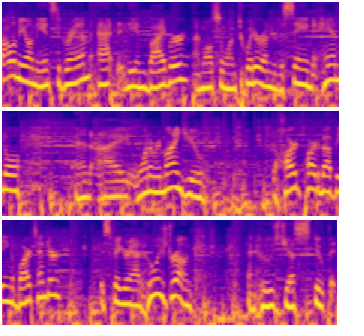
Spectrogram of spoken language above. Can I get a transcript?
Follow me on the Instagram at the Imbiber. I'm also on Twitter under the same handle. And I want to remind you the hard part about being a bartender is figuring out who is drunk and who's just stupid.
